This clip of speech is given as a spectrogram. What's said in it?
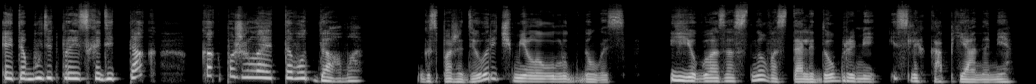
«Это будет происходить так, как пожелает того дама». Госпожа Диорич мило улыбнулась. Ее глаза снова стали добрыми и слегка пьяными.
